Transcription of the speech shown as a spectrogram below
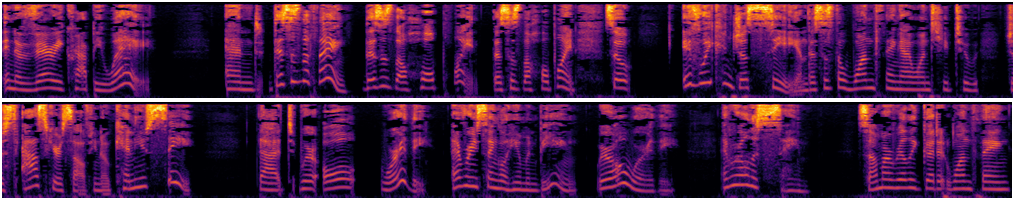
in a very crappy way. And this is the thing. This is the whole point. This is the whole point. So if we can just see, and this is the one thing I want you to just ask yourself, you know, can you see that we're all worthy? Every single human being, we're all worthy. And we're all the same. Some are really good at one thing,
